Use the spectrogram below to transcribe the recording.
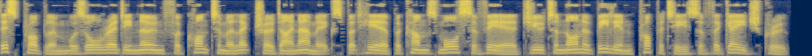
This problem was already known for quantum electrodynamics but here becomes more severe due to non-abelian properties of the gauge group.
